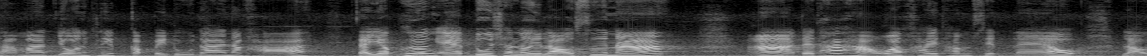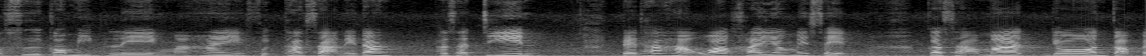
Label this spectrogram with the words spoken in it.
สามารถย้อนคลิปกลับไปดูได้นะคะ แต่อย่าเพิ่งแอบดูเฉลยเหล่าซื้อนะอ่าแต่ถ้าหากว่าใครทำเสร็จแล้ว เหล่าซื้อก็มีเพลงมาให้ฝึกทักษะในด้านภาษาจีน แต่ถ้าหากว่าใครยังไม่เสร็จ ก็สามารถย้อนกลับไป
